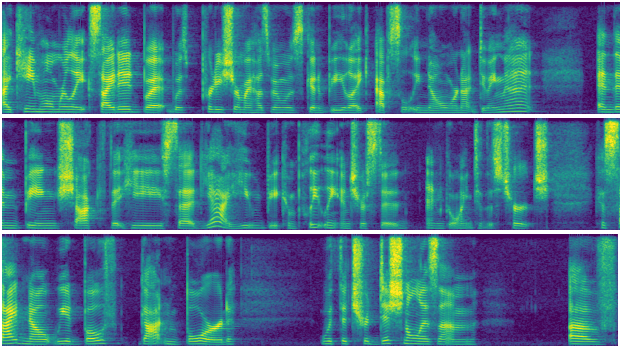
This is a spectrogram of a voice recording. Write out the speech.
I came home really excited, but was pretty sure my husband was going to be like, absolutely no, we're not doing that. and then being shocked that he said, yeah, he would be completely interested in going to this church. Because, side note, we had both gotten bored with the traditionalism of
